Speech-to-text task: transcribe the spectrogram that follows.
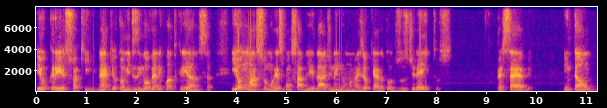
eu cresço aqui, né, que eu estou me desenvolvendo enquanto criança, e eu não assumo responsabilidade nenhuma, mas eu quero todos os direitos, percebe? Então,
